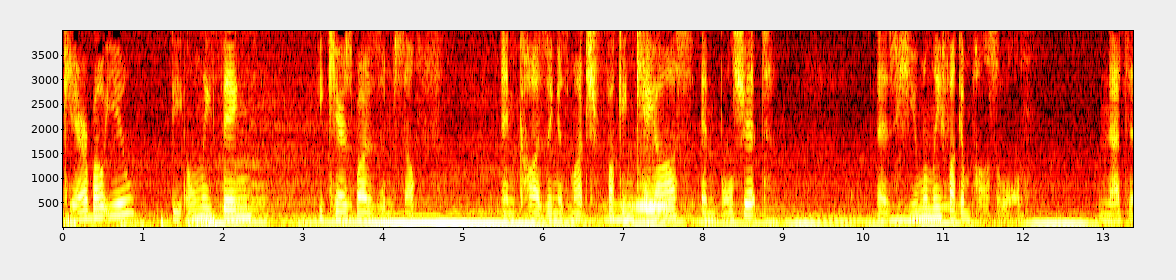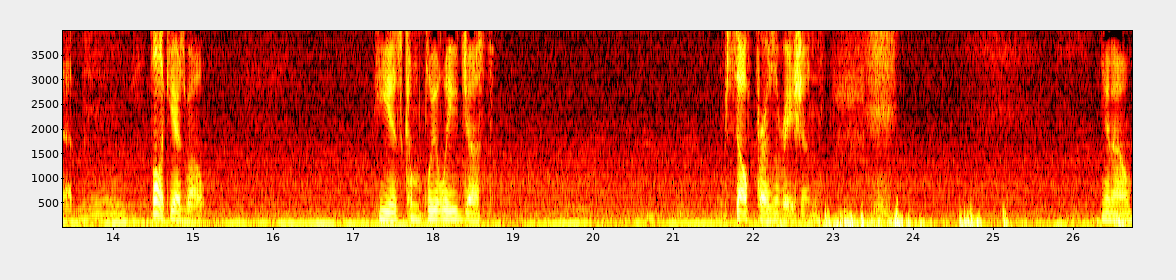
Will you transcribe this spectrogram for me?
care about you the only thing he cares about is himself and causing as much fucking chaos and bullshit as humanly fucking possible. And that's it. That's all he cares about. He is completely just self preservation. You know?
